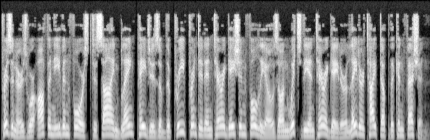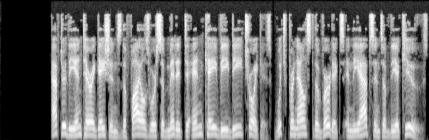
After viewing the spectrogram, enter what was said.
prisoners were often even forced to sign blank pages of the pre-printed interrogation folios on which the interrogator later typed up the confession. After the interrogations the files were submitted to NKVD troikas, which pronounced the verdicts in the absence of the accused.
